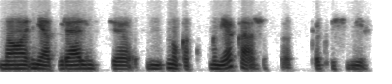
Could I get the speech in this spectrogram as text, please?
Но нет, в реальности, ну, как мне кажется, как пессимист,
